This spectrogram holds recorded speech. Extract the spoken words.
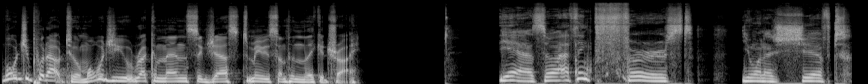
what would you put out to them? What would you recommend, suggest, maybe something that they could try? Yeah, so I think first you want to shift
